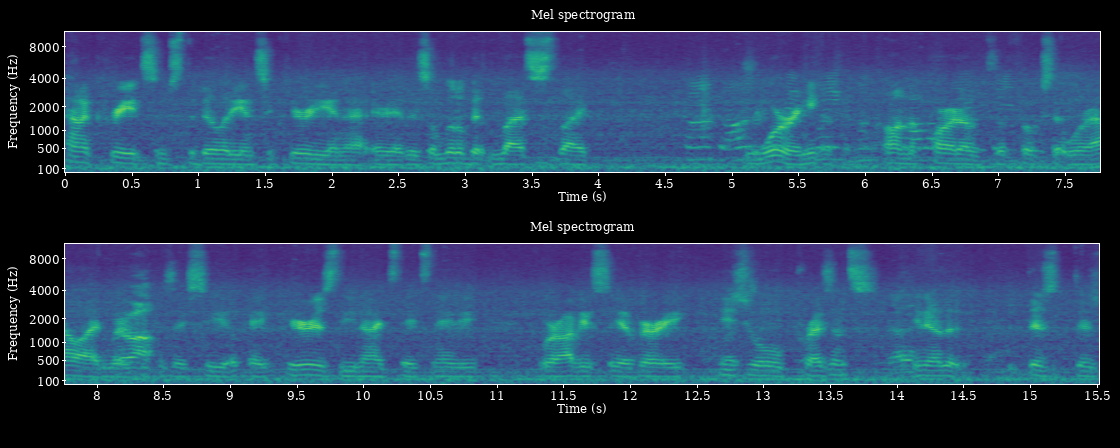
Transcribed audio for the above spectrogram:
kind of create some stability and security in that area. There's a little bit less like worry on the part of the folks that we're allied with because they see, okay, here is the United States Navy. We're obviously a very visual presence. You know that there's there's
